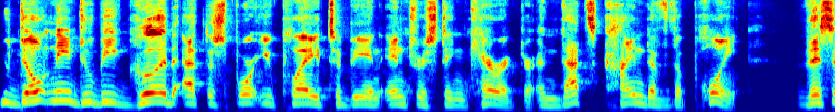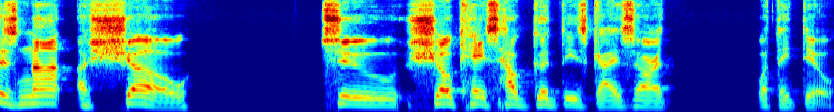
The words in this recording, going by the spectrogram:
You don't need to be good at the sport you play to be an interesting character. And that's kind of the point. This is not a show to showcase how good these guys are what they do.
